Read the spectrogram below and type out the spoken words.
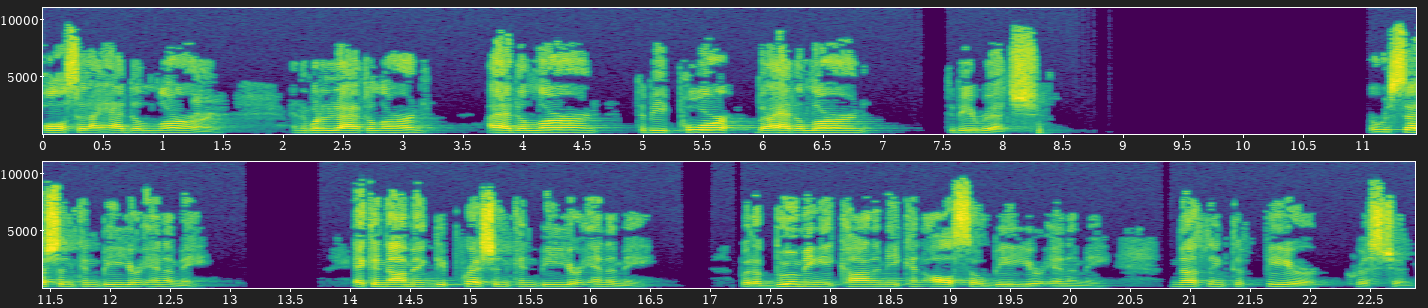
Paul said, I had to learn. And what did I have to learn? I had to learn to be poor, but I had to learn to be rich. A recession can be your enemy. Economic depression can be your enemy. But a booming economy can also be your enemy. Nothing to fear, Christian.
